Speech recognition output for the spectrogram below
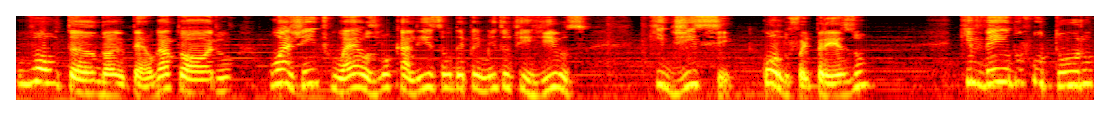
Voltando ao interrogatório, o agente Wells localiza o depoimento de Rios, que disse, quando foi preso, que veio do futuro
